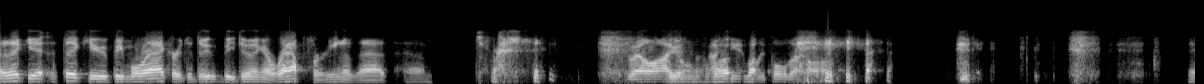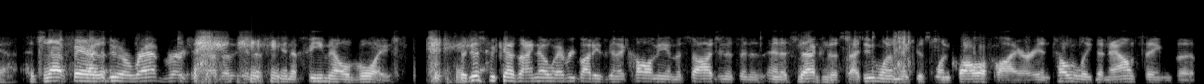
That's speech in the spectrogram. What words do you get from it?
I think you, I think you'd be more accurate to do be doing a rap version of that. Um, Well, I don't. I can't really pull that off. yeah, it's not fair. to do a rap version of it in a, in a female voice. So just because I know everybody's going to call me a misogynist and a, and a sexist, I do want to make this one qualifier in totally denouncing the.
